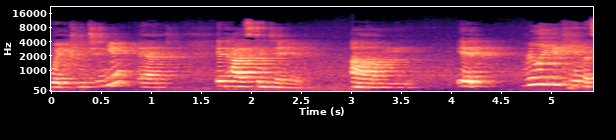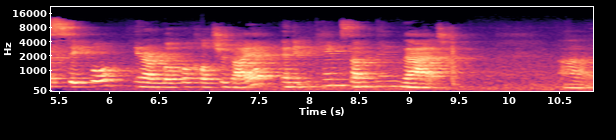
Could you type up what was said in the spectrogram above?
would continue, and it has continued. Um, it really became a staple in our local culture diet, and it became something that uh,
